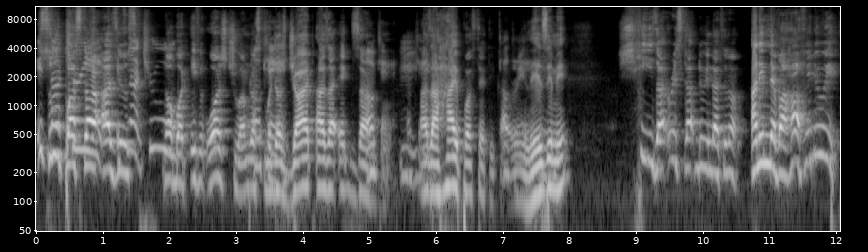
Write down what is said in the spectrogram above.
it's Superstar not true. as you It's not true. No, but if it was true, I'm just Okay. but just draw it as an example. Okay. Mm. okay. As a hypothetical, Okay. really. You see me? She's at risk of doing that, you know. And him never have to do it.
